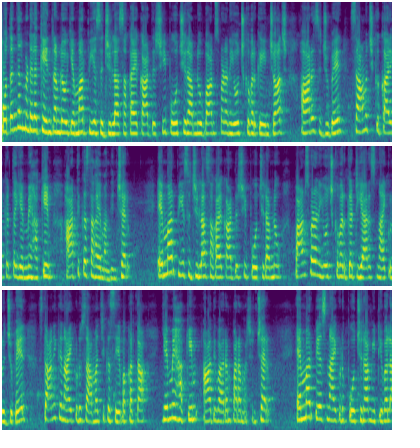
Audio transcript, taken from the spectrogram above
పొతంగల్ మండల కేంద్రంలో ఎంఆర్పీఎస్ జిల్లా సహాయ కార్యదర్శి పోచిరామ్ను బాన్స్వాడ నియోజకవర్గ ఇన్ఛార్జ్ ఆర్ఎస్ జుబేర్ సామాజిక కార్యకర్త ఎంఏ హకీం ఆర్థిక సహాయం అందించారు. ఎంఆర్పీఎస్ జిల్లా సహాయ కార్యదర్శి పోచిరామ్ను బాన్స్వాడ నియోజకవర్గ టీఆర్ఎస్ నాయకులు జుబేర్ స్థానిక నాయకుడు సామాజిక సేవకర్త ఎంఏ హకీం ఆదివారం పరామర్శించారు. ఎంఆర్పీఎస్ నాయకుడు పోచిరామ్ ఇటీవల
